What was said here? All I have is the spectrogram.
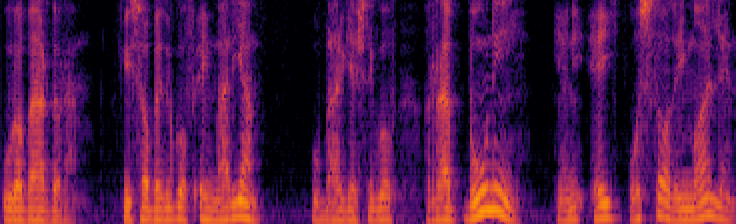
او را بردارم. عیسی بدو گفت ای مریم. او برگشته گفت ربونی. یعنی ای استاد ای معلم.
